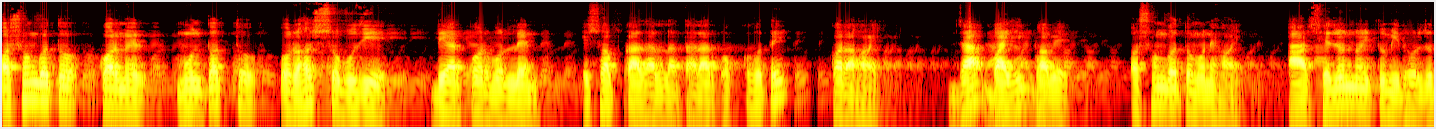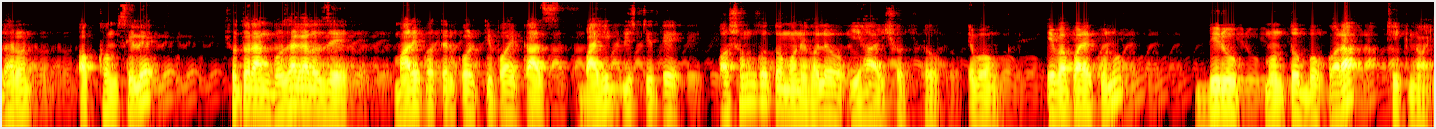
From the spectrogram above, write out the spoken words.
অসঙ্গত কর্মের মূল তথ্য ও রহস্য বুঝিয়ে দেওয়ার পর বললেন, এসব কাজ আল্লাহ তালার পক্ষ হতেই করা হয়, যা বাহ্যিকভাবে অসঙ্গত মনে হয়। আর সেজন্যই তুমি ধৈর্য ধারণ অক্ষম ছিলে। সুতরাং বোঝা গেল যে মারিফতের কর্তৃপয় কাজ বাহ্যিক দৃষ্টিতে অসঙ্গত মনে হলেও ইহাই সত্য এবং এ ব্যাপারে কোনো বিরূপ মন্তব্য করা ঠিক নয়।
